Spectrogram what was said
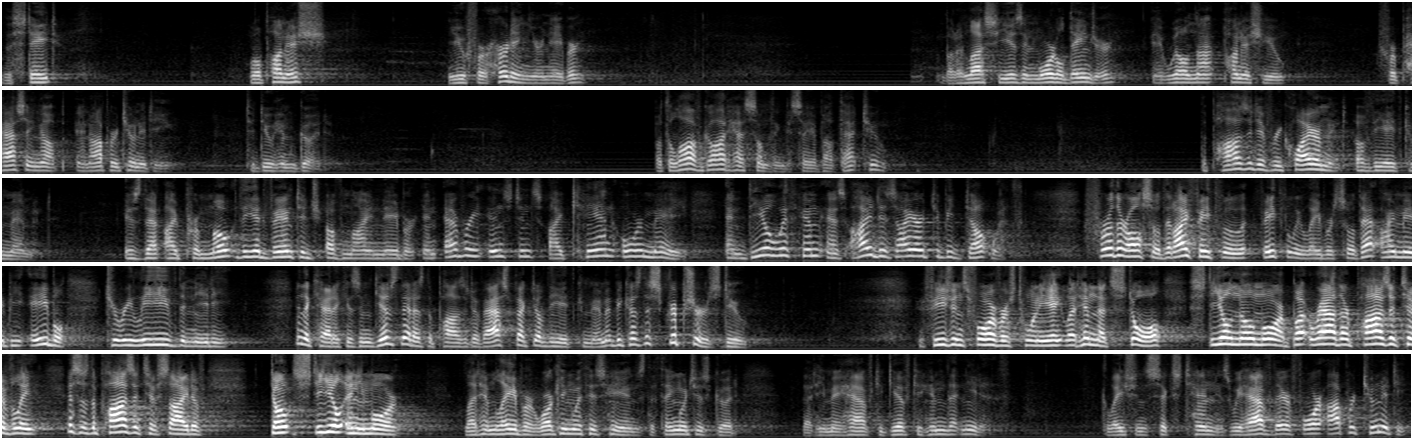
The state will punish you for hurting your neighbor. But unless he is in mortal danger, it will not punish you for passing up an opportunity to do him good. But the law of God has something to say about that too. The positive requirement of the eighth commandment is that I promote the advantage of my neighbor in every instance I can or may and deal with him as I desire to be dealt with. Further, also, that I faithfully, faithfully labor so that I may be able to relieve the needy. And the Catechism gives that as the positive aspect of the Eighth Commandment because the Scriptures do. Ephesians 4, verse 28 Let him that stole steal no more, but rather positively. This is the positive side of don't steal anymore. Let him labor, working with his hands, the thing which is good, that he may have to give to him that needeth. Galatians 6:10 as we have therefore opportunity.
